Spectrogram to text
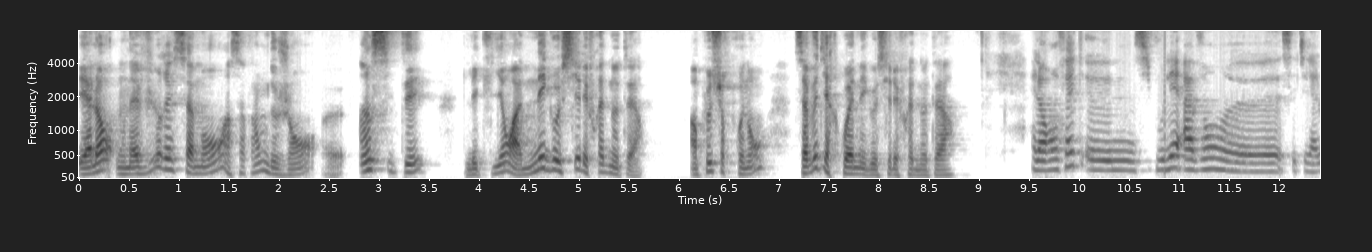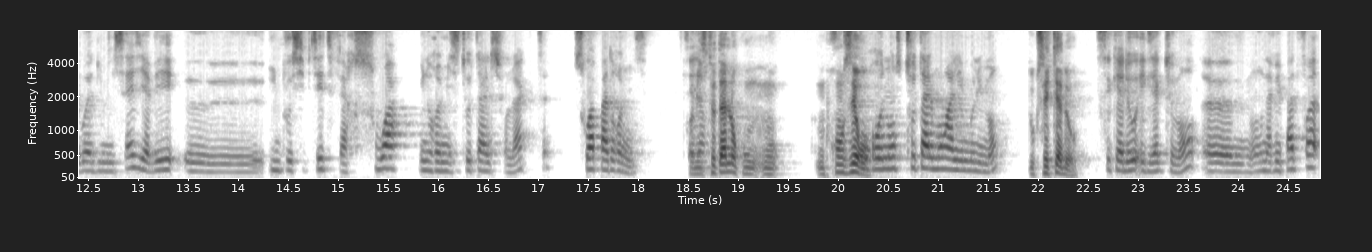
Et alors, on a vu récemment un certain nombre de gens euh, inciter les clients à négocier les frais de notaire. Un peu surprenant. Ça veut dire quoi négocier les frais de notaire? Alors en fait, euh, si vous voulez, avant, euh, c'était la loi 2016, il y avait euh, une possibilité de faire soit une remise totale sur l'acte, soit pas de remise. Remise totale, donc on, on- on prend on zéro. renonce totalement à l'émolument. Donc c'est cadeau. C'est cadeau, exactement. Euh, on n'avait pas de fois-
